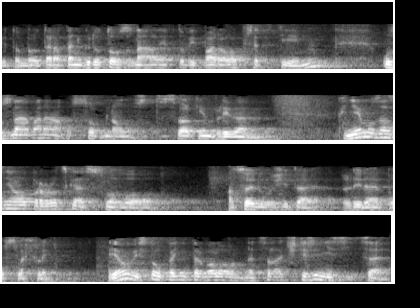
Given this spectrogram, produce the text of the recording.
že to byl teda ten, kdo to znal, jak to vypadalo předtím. uznávaná osobnost s velkým vlivem. K němu zaznělo prorocké slovo a co je důležité, lidé poslechli. Jeho vystoupení trvalo necelé čtyři měsíce.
